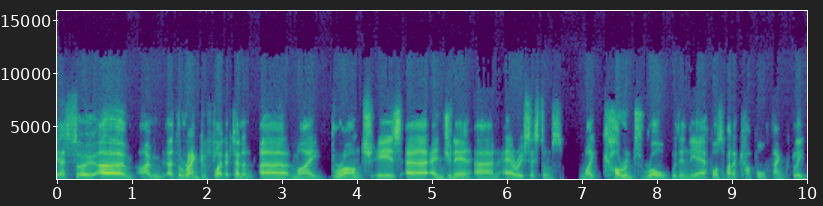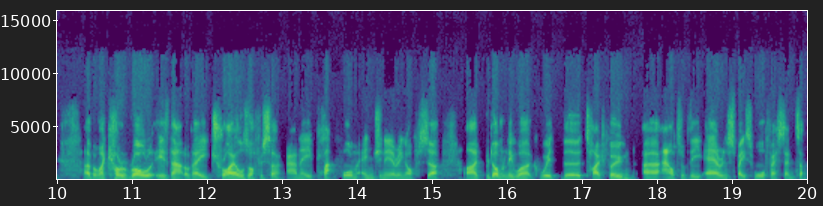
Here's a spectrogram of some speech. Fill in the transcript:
Yeah, so um, I'm at the rank of flight lieutenant. Uh, my branch is uh, engineer and aero systems. My current role within the Air Force, I've had a couple, thankfully, uh, but my current role is that of a trials officer and a platform engineering officer. I predominantly work with the Typhoon uh, out of the Air and Space Warfare Center.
